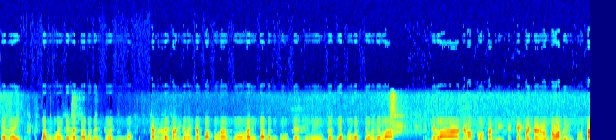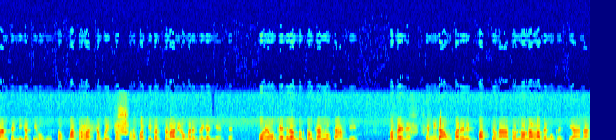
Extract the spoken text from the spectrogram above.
E lei praticamente mi ha dato del cretino. E lei praticamente ha fatto una, una risata di compiacimento e di approvazione della, della- dell'ascoltatrice e questo l'ho trovato insultante e di cattivo gusto, ma tralascio questo, sono fatti personali, non me ne frega niente. Volevo chiedere al dottor Carlo Cambi, va bene, se mi dà un parere spassionato, non alla democristiana,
